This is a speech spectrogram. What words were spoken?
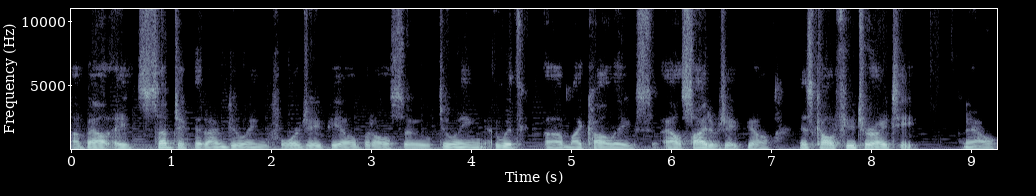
about a subject that I'm doing for JPL, but also doing with uh, my colleagues outside of JPL. It's called Future IT. Now,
